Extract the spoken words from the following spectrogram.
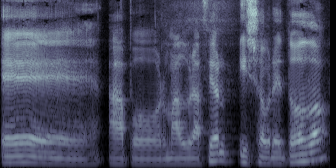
es a por maduración y sobre todo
